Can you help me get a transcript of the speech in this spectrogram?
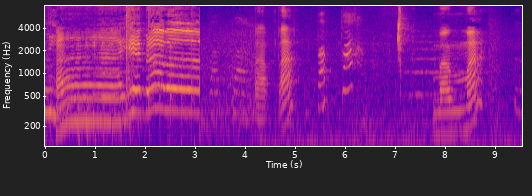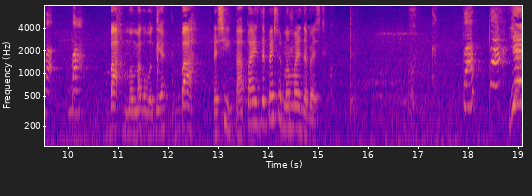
हाँ ये ब्रावो। पापा। पापा। मम्मा। बाबा बाह मम्मा को बोलती है बाह। रशी पापा इज़ द बेस्ट और मम्मा इज़ द बेस्ट पापा। ये!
